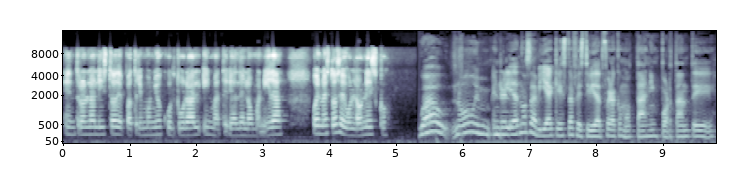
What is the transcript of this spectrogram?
entró en la lista de Patrimonio Cultural Inmaterial de la Humanidad. Bueno, esto según la UNESCO. Wow, no, en, en realidad no sabía que esta festividad fuera como tan importante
